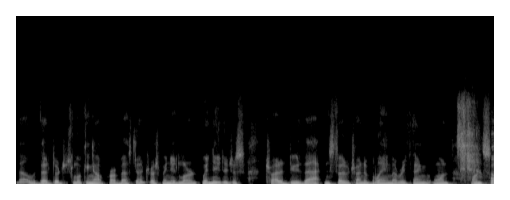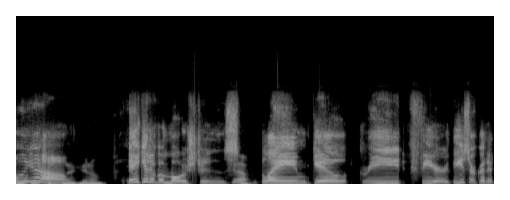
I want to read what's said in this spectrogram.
No, they're, they're just looking out for our best interest. We need to learn. We need to just try to do that instead of trying to blame everything on on someone. or yeah. you know. negative emotions Yeah. blame guilt greed fear these are going to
